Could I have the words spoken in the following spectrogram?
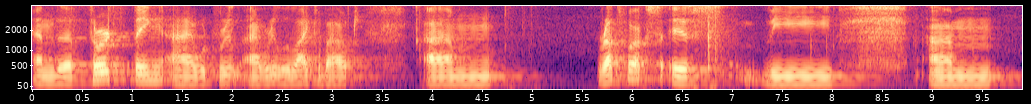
And the third thing I would really I really like about um, Red Fox is the um,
